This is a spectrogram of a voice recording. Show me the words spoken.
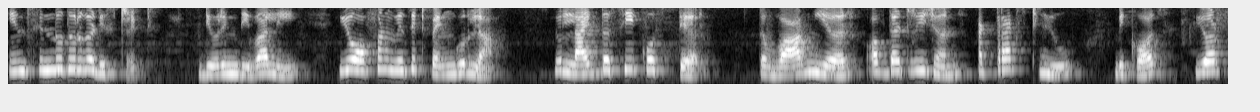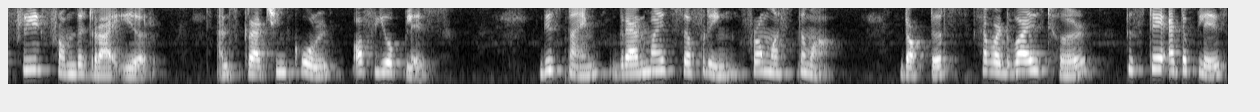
in Sindhudurga district. During Diwali, you often visit Vengurla. You like the sea coast there. The warm air of that region attracts you because you are freed from the dry air and scratching cold of your place. This time, grandma is suffering from asthma. Doctors have advised her to stay at a place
